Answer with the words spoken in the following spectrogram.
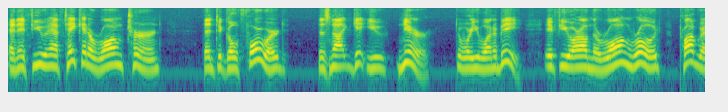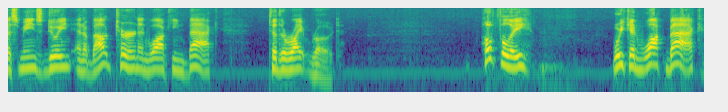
And if you have taken a wrong turn, then to go forward does not get you nearer to where you want to be. If you are on the wrong road, progress means doing an about turn and walking back to the right road. Hopefully, we can walk back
